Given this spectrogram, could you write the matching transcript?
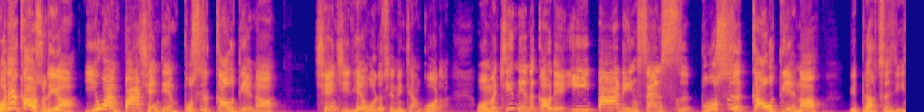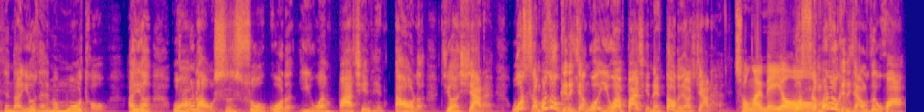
我再告诉你啊，一万八千点不是高点啊！前几天我都曾经讲过了，我们今年的高点一八零三四不是高点哦，你不要自己一天到晚又在那边摸头。哎呀，王老师说过了，一万八千点到了就要下来。我什么时候给你讲过一万八千点到了要下来？从来没有。我什么时候给你讲过这个话？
